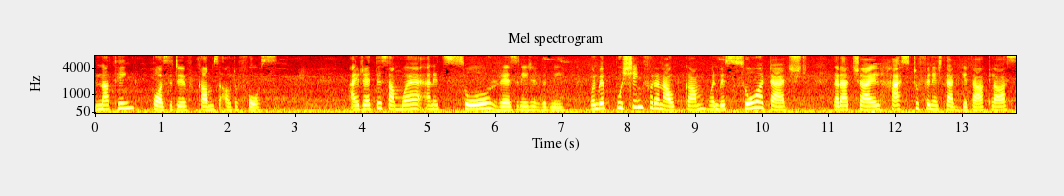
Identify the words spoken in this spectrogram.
nothing positive comes out of force. I read this somewhere and it so resonated with me. When we're pushing for an outcome, when we're so attached that our child has to finish that guitar class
